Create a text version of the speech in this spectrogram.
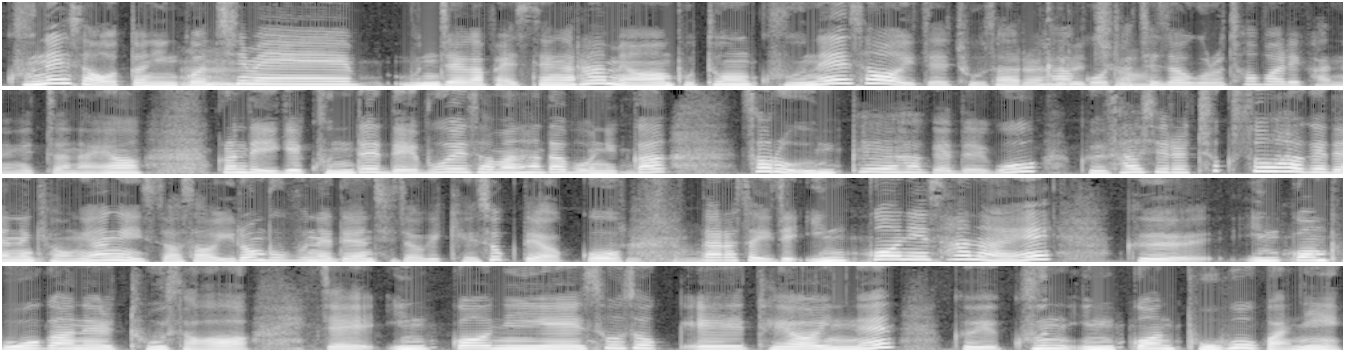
군에서 어떤 인권 음. 침해 음. 문제가 발생을 하면 보통 군에서 이제 조사를 그렇죠. 하고 자체적으로 처벌이 가능했잖아요. 그런데 이게 군대 내부에서만 하다 보니까 서로 은폐하게 되고 그 사실을 축소하게 되는 경향이 있어서 이런 부분에 대한 지적이 계속되었고 그렇죠. 따라서 이제 인권위 산하에 그 인권 보호관을 둬서 이제 인권위에 소속에 되어 있는 그 군 인권 보호관이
